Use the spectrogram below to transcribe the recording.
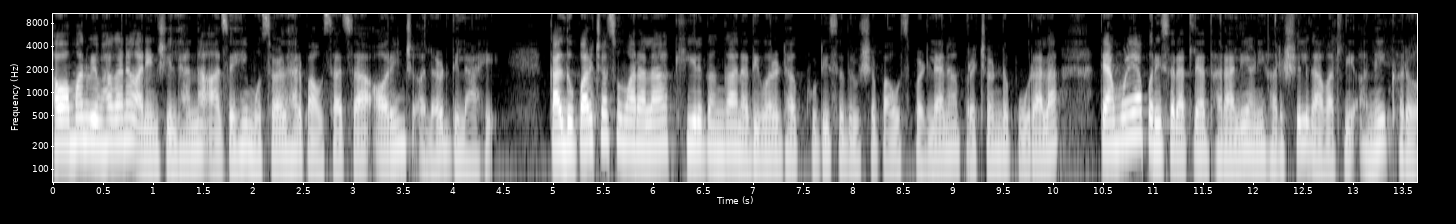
हवामान विभागानं अनेक जिल्ह्यांना आजही मुसळधार पावसाचा ऑरेंज अलर्ट दिला आहे. काल दुपारच्या सुमाराला खीरगंगा नदीवर ढगफुटी सदृश्य पाऊस पडल्यानं प्रचंड पूर आला. त्यामुळे या परिसरातल्या धराली आणि हर्षिल गावातली अनेक घरं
